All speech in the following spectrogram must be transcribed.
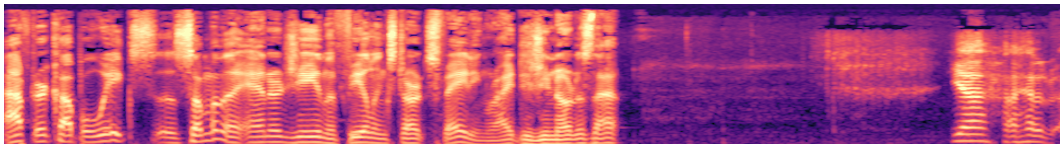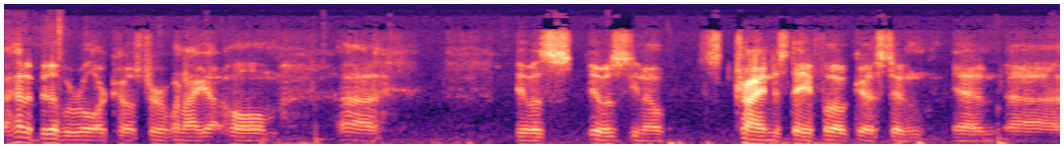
after a couple weeks, uh, some of the energy and the feeling starts fading. Right? Did you notice that? Yeah, I had I had a bit of a roller coaster when I got home. Uh, it was it was you know trying to stay focused and and uh,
